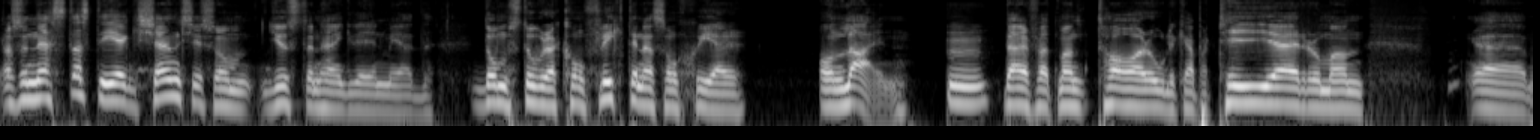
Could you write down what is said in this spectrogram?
Alltså nästa steg känns ju som just den här grejen med de stora konflikterna som sker online. Mm. Därför att man tar olika partier och man, eh,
